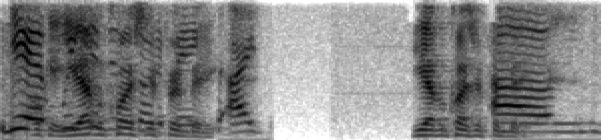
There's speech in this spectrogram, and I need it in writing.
Yeah, okay, you have a question for to Big. I You have a question for um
